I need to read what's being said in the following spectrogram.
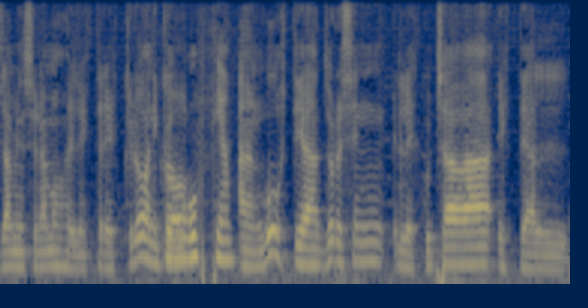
ya mencionamos el estrés crónico, Angustia. angustia. Yo recién le escuchaba este, al,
